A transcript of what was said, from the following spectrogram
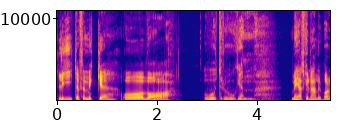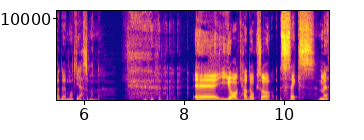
lite för mycket och var otrogen. Men jag skulle aldrig vara det mot Jasmine. Eh, jag hade också sex med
